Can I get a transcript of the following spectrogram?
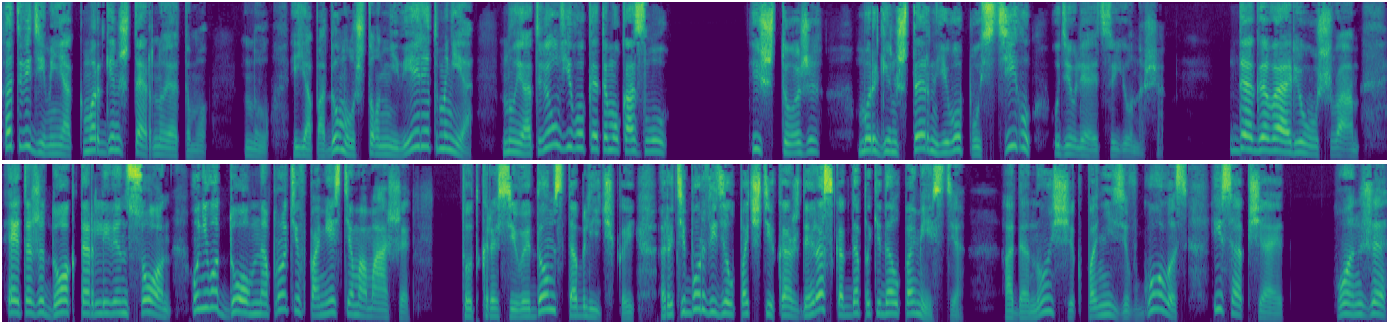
отведи меня к Моргенштерну этому. Ну, я подумал, что он не верит мне, ну и отвел его к этому козлу. И что же, Моргенштерн его пустил, удивляется юноша. «Да говорю уж вам, это же доктор Левинсон, у него дом напротив поместья мамаши. Тот красивый дом с табличкой Ратибор видел почти каждый раз, когда покидал поместье. А доносчик, понизив голос, и сообщает. Он же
